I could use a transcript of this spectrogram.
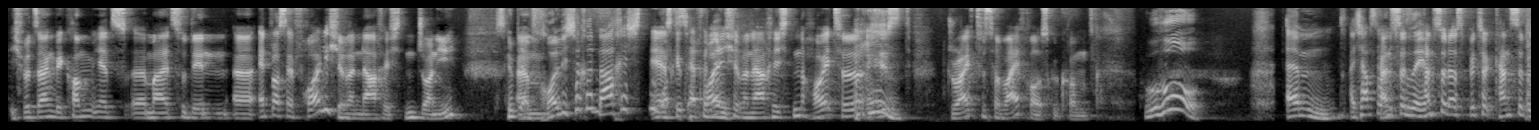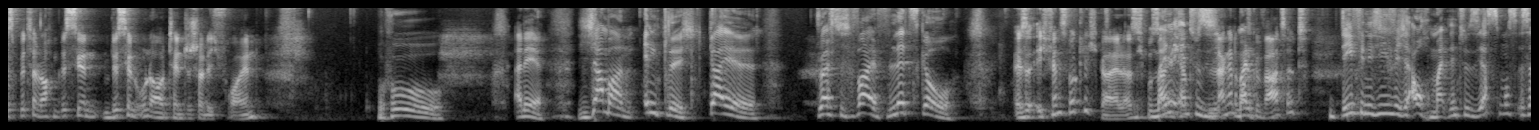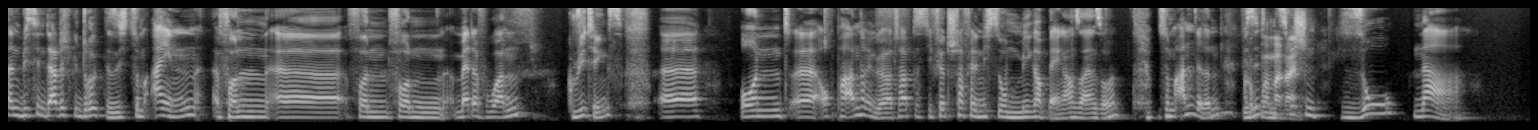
ich würde sagen, wir kommen jetzt äh, mal zu den äh, etwas erfreulicheren Nachrichten, Johnny. Es gibt ähm, erfreulichere Nachrichten? Ja, es gibt erfreulichere Nachrichten. Heute ist Drive to Survive rausgekommen. Uhu! Ähm, ich hab's noch kannst nicht du, gesehen. Kannst du das bitte, kannst du das bitte noch ein bisschen, ein bisschen unauthentischer dich freuen? Uhu. Ah nee. Ja Mann, endlich! Geil! Drive to Survive, let's go! Also ich finde es wirklich geil. Also ich muss sagen, ich habe lange darauf gewartet. Definitiv ich auch. Mein Enthusiasmus ist ein bisschen dadurch gedrückt, dass ich zum einen von, äh, von, von Mad of One, Greetings, äh, und äh, auch ein paar anderen gehört habe, dass die vierte Staffel nicht so mega banger sein soll. Zum anderen, wir Gucken sind wir inzwischen rein. so nah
